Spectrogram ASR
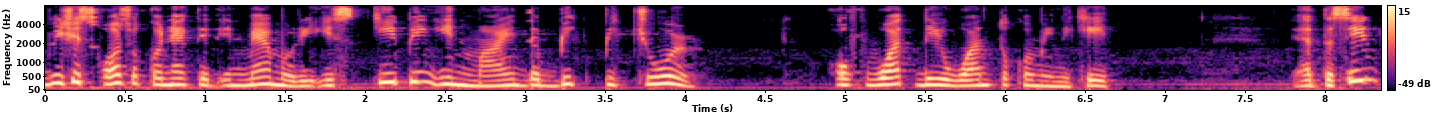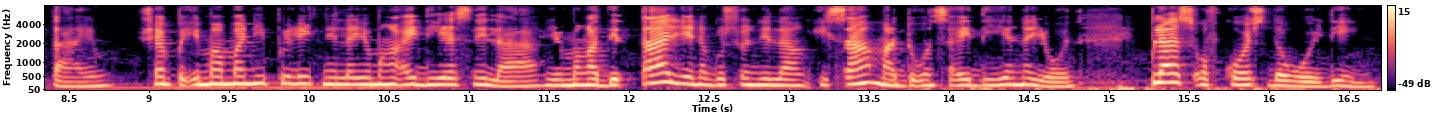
which is also connected in memory, is keeping in mind the big picture of what they want to communicate. At the same time, syempre, imamanipulate nila yung mga ideas nila, yung mga detalye na gusto nilang isama doon sa idea na yon, plus of course the wording.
